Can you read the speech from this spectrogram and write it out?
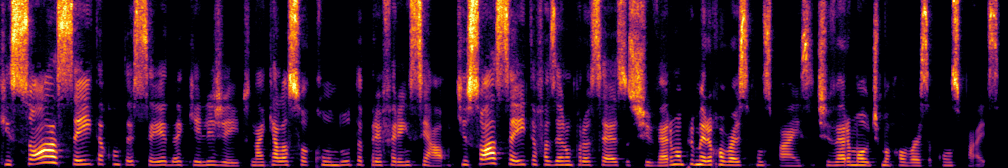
que só aceita acontecer daquele jeito, naquela sua conduta preferencial, que só aceita fazer um processo se tiver uma primeira conversa com os pais, se tiver uma última conversa com os pais.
